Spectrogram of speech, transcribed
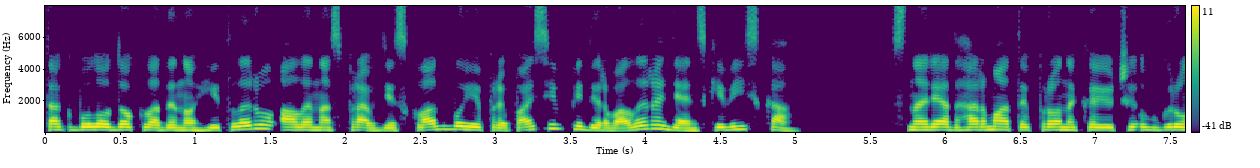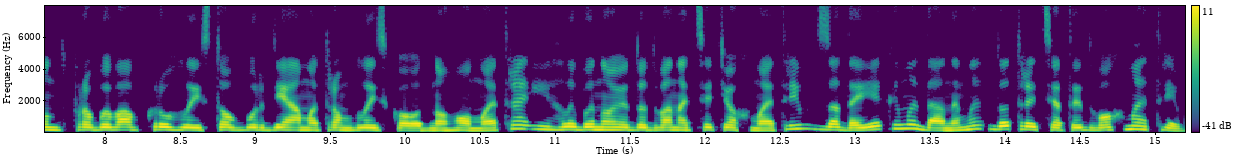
Так було докладено Гітлеру, але насправді склад боєприпасів підірвали радянські війська. Снаряд гармати, проникаючи в ґрунт, пробивав круглий стовбур діаметром близько 1 метра і глибиною до 12 метрів, за деякими даними до 32 метрів.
